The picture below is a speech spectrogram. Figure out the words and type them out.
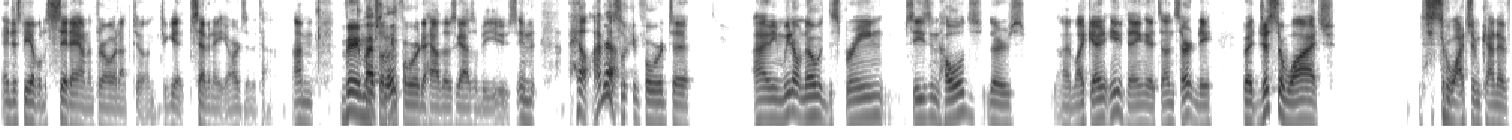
and just be able to sit down and throw it up to them to get seven eight yards at a time. I'm very much Absolutely. looking forward to how those guys will be used. And hell, I'm yeah. just looking forward to. I mean, we don't know what the spring season holds. There's um, like anything, it's uncertainty. But just to watch just to watch him kind of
